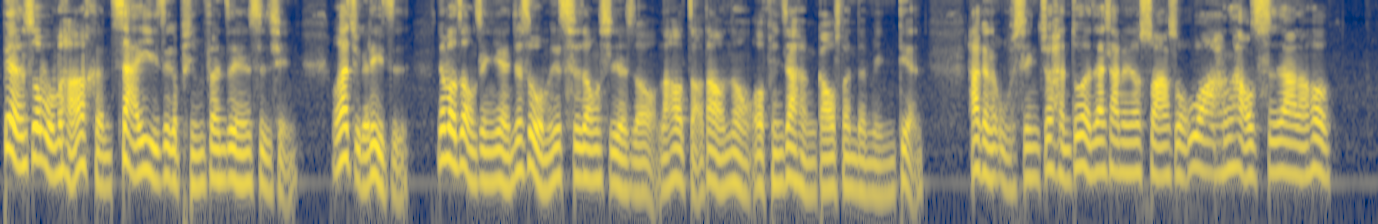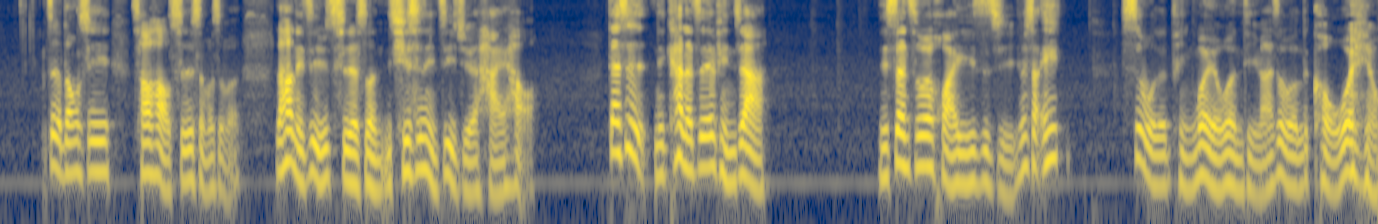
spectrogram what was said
变成说我们好像很在意这个评分这件事情。我再举个例子，有没有这种经验？就是我们去吃东西的时候，然后找到那种我评价很高分的名店。他可能五星，就很多人在下面就刷说哇很好吃啊，然后这个东西超好吃什么什么，然后你自己去吃的时候，你其实你自己觉得还好，但是你看了这些评价，你甚至会怀疑自己，就想哎、是我的品味有问题吗？还是我的口味有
